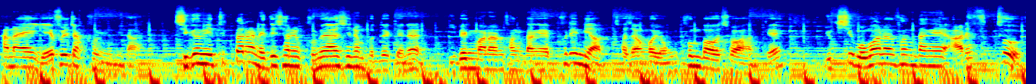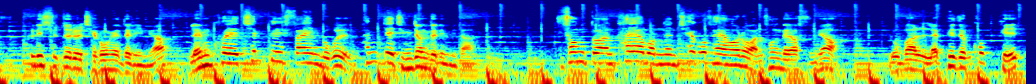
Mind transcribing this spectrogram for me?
하나의 예술 작품입니다. 지금 이 특별한 에디션을 구매하시는 분들께는 200만원 상당의 프리미엄 자전거 용품 바우처와 함께 65만원 상당의 RS2 클리슈즈를 제공해드리며 램코의 친필 사인북을 함께 증정드립니다. 구성 또한 타협 없는 최고 사양으로 완성되었으며 로발 레피드 콕핏,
